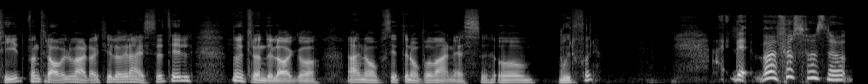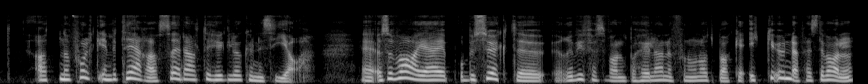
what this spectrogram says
tid på en travel hverdag til å reise til Nord-Trøndelag og nå, sitter nå på Værnes. Og hvorfor? Det var først og fremst at når folk inviterer, så er det alltid hyggelig å kunne si ja. Eh, og så var jeg og besøkte revyfestivalen på Høylandet for noen år tilbake. Ikke under festivalen,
